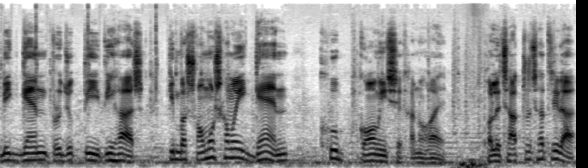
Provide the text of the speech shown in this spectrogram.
বিজ্ঞান, প্রযুক্তি, ইতিহাস কিংবা সমসাময়িক জ্ঞান খুব কমই শেখানো হয়। ফলে ছাত্রছাত্রীরা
